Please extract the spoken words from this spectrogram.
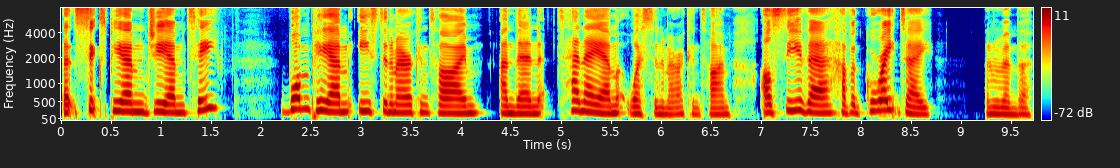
at 6 p.m. GMT, 1 p.m. Eastern American time, and then 10 a.m. Western American time. I'll see you there. Have a great day. And remember,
